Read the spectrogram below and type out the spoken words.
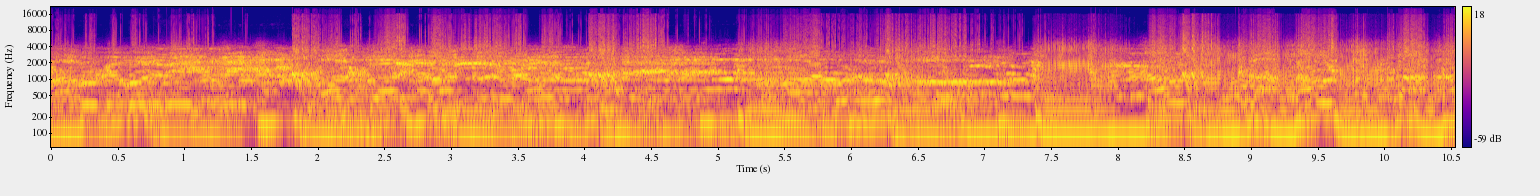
বাবুকে বলবি একবার কান করে আমার বড় সাউন্ড সাউন্ড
